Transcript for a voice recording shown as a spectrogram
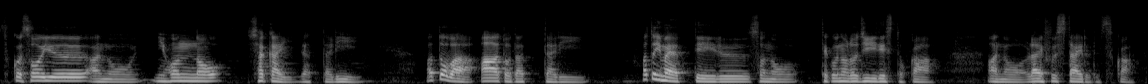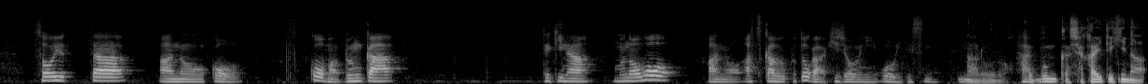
そこそういうあの日本の社会だったりあとはアートだったりあと今やっているそのテクノロジーですとかあのライフスタイルですとかそういったあのこうこうまあ文化的なものをあの扱うことが非常に多いですね。なるほど、はい。文化社会的な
